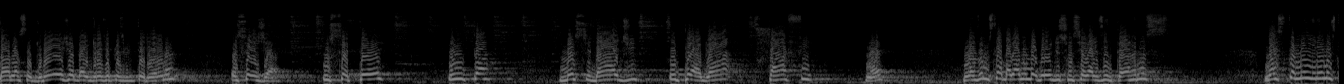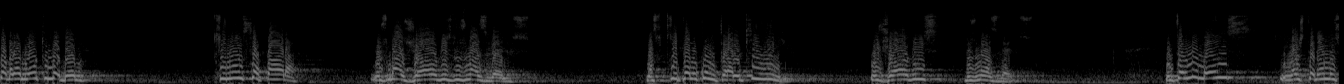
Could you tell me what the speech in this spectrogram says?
da nossa igreja, da igreja presbiteriana, ou seja, o CP, UPA, Mocidade, UPH, SAF, né? Nós vamos trabalhar no modelo de sociedades internas. Nós também iremos trabalhar no outro modelo, que não separa os mais jovens dos mais velhos, mas que, pelo contrário, que une os jovens dos mais velhos. Então, no mês, nós teremos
